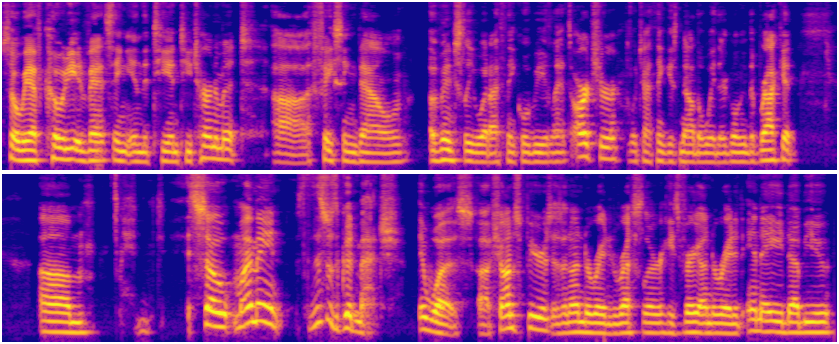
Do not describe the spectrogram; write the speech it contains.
So we have Cody advancing in the TNT tournament, uh, facing down eventually what I think will be Lance Archer, which I think is now the way they're going the bracket. Um, so my main, this was a good match. It was. Uh, Shawn Spears is an underrated wrestler. He's very underrated in AEW.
